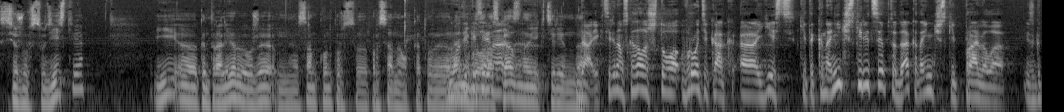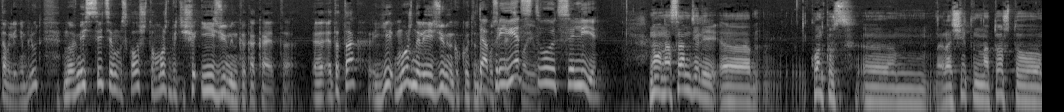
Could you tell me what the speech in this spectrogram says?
сижу в судействе и э, контролирую уже сам конкурс э, профессионалов, который Ну, ранее было Екатерина- рассказано Екатерина. Да. Екатерина нам сказала, что вроде как э, есть какие-то канонические рецепты, да, канонические правила изготовления блюд, но вместе с этим сказала, что может быть еще и изюминка какая-то. Э, это так? Е- можно ли изюминку какую-то Да, допускать свою? приветствуются ли? Ну, на самом деле, э, конкурс э, рассчитан на то, что,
